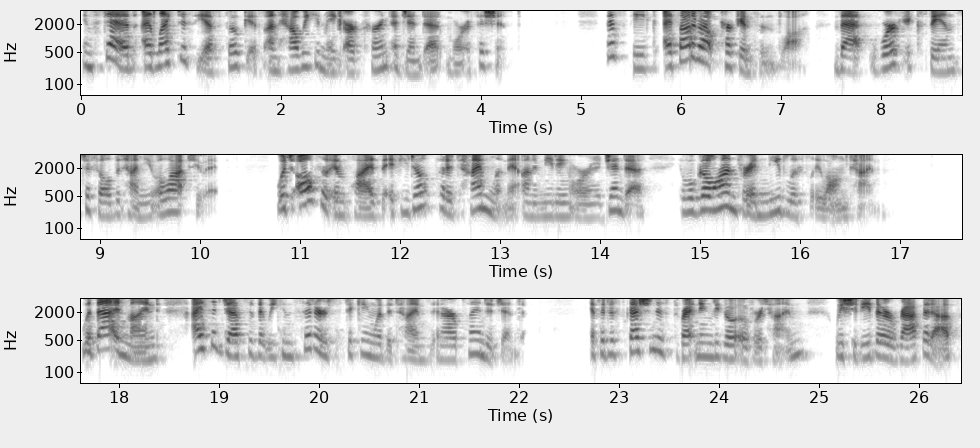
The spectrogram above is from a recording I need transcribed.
Instead, I'd like to see us focus on how we can make our current agenda more efficient. This week, I thought about Parkinson's law, that work expands to fill the time you allot to it, which also implies that if you don't put a time limit on a meeting or an agenda, it will go on for a needlessly long time. With that in mind, I suggested that we consider sticking with the times in our planned agenda. If a discussion is threatening to go over time, we should either wrap it up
